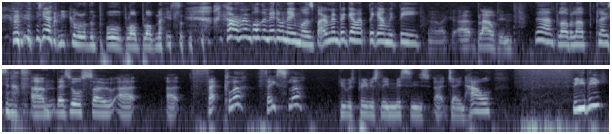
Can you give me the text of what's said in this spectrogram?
Definitely cooler than Paul Blob Blob Mason. I can't remember what the middle name was, but I remember it began with B. Uh, like uh, Blowden. Ah, blah blah blah. Close enough. Um, there's also uh, uh, Thekla, Thesla, who was previously Mrs. Uh, Jane Howell. Phoebe?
